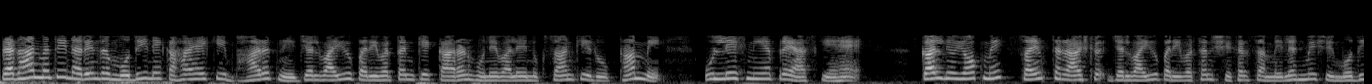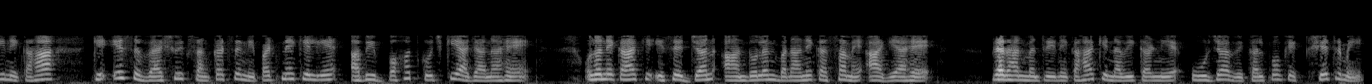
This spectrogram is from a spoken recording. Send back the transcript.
प्रधानमंत्री नरेंद्र मोदी ने कहा है कि भारत ने जलवायु परिवर्तन के कारण होने वाले नुकसान की रोकथाम में उल्लेखनीय प्रयास किए हैं। कल न्यूयॉर्क में संयुक्त राष्ट्र जलवायु परिवर्तन शिखर सम्मेलन में श्री मोदी ने कहा कि इस वैश्विक संकट से निपटने के लिए अभी बहुत कुछ किया जाना है। उन्होंने कहा कि इसे जन आंदोलन बनाने का समय आ गया है। प्रधानमंत्री ने कहा कि नवीकरणीय ऊर्जा विकल्पों के क्षेत्र में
